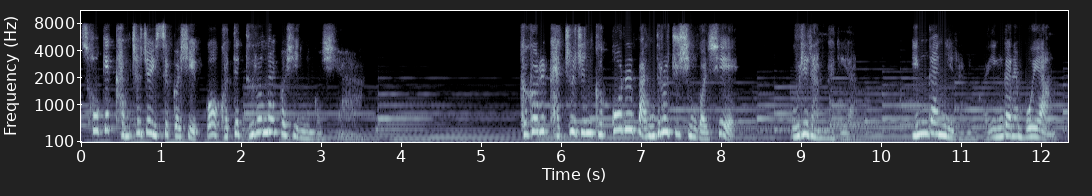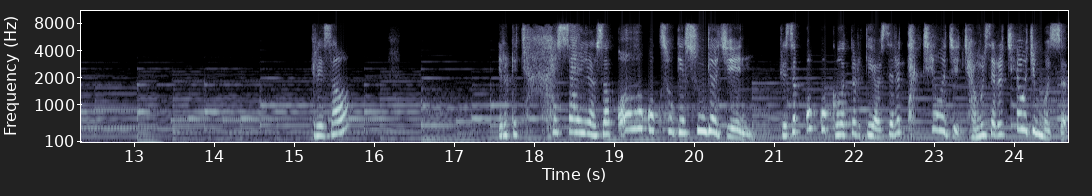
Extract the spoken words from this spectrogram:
속에 감춰져 있을 것이 있고 겉에 드러날 것이 있는 것이야. 그거를 갖춰준 그 꼴을 만들어 주신 것이 우리란 말이야. 인간이라는 거야. 인간의 모양. 그래서 이렇게 잘 쌓여서 꼭꼭 속에 숨겨진 그래서 꼭꼭 그것도 이렇게 열쇠를 탁 채워진 자물쇠를 채워진 모습.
